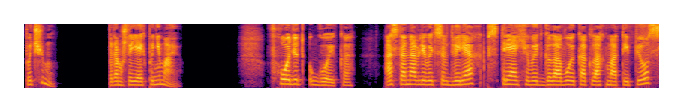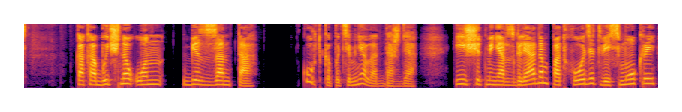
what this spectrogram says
Почему? Потому что я их понимаю. Входит Гойко, останавливается в дверях, встряхивает головой, как лохматый пес. Как обычно, он без зонта. Куртка потемнела от дождя. Ищет меня взглядом, подходит, весь мокрый,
